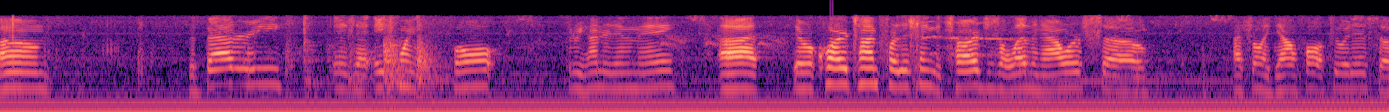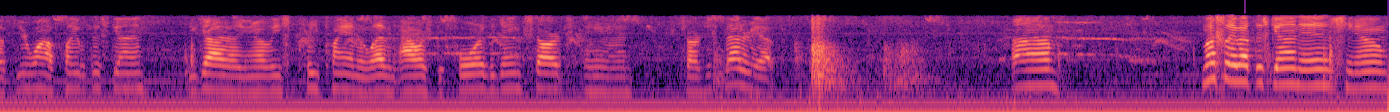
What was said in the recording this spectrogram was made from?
Um, the battery is at 8 volt, 300 mAh. Uh, the required time for this thing to charge is 11 hours, so that's the only downfall to it is. So if you want to play with this gun, you gotta you know at least pre-plan 11 hours before the game starts and charge this battery up. Um, mostly about this gun is you know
